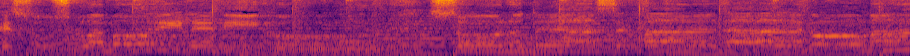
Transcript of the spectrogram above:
Jesús lo amó y le dijo, solo te hace falta algo más.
